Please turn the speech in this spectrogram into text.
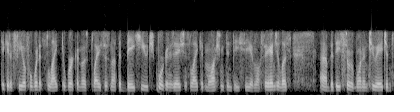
to get a feel for what it's like to work in those places. Not the big, huge organizations like in Washington D.C. and Los Angeles, uh, but these sort of one and two agents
